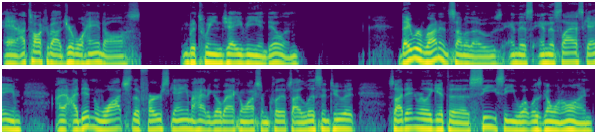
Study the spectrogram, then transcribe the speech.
and I talked about dribble handoffs between JV and Dillon. They were running some of those in this in this last game. I, I didn't watch the first game. I had to go back and watch some clips. I listened to it, so I didn't really get to see see what was going on.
